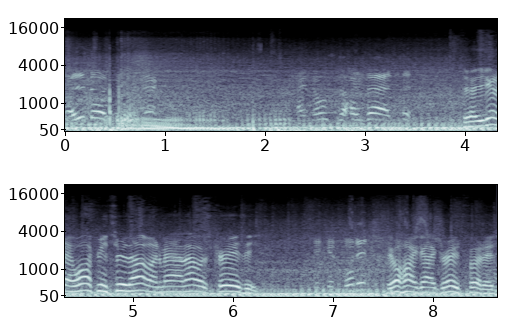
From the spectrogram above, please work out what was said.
I didn't know it was next. I know that. Yeah, you gotta walk me through that one, man. That was crazy. Get good footage. Oh, I got great footage.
